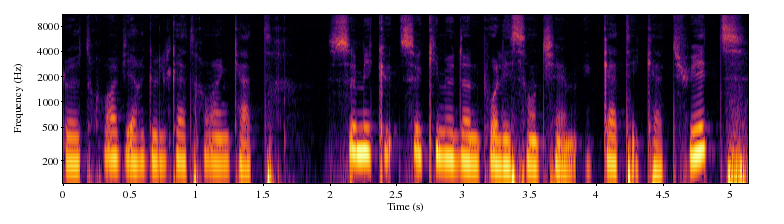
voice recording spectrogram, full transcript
le 3,84. Ce, qui me donne pour les centièmes 4 et 4, 8.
